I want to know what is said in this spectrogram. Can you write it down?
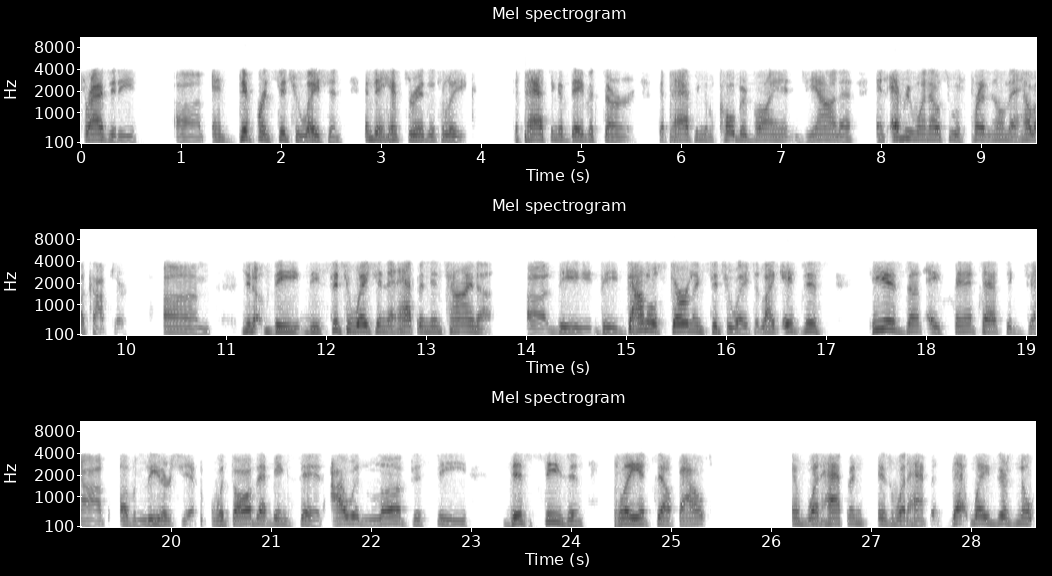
tragedies um, and different situations in the history of this league. The passing of David Stern, the passing of Kobe Bryant, Gianna, and everyone else who was present on the helicopter. Um, you know, the the situation that happened in China, uh, the the Donald Sterling situation. Like it just he has done a fantastic job of leadership. With all that being said, I would love to see this season play itself out. And what happens is what happens. That way, there's no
